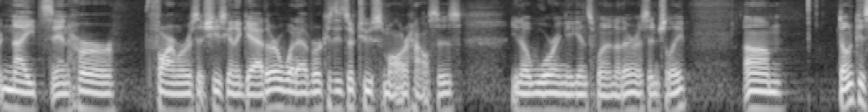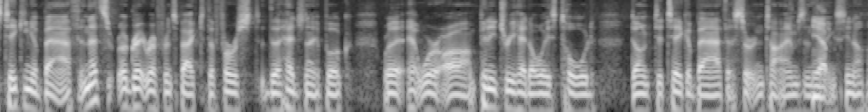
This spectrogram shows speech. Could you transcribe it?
knights and her farmers that she's going to gather or whatever because these are two smaller houses, you know, warring against one another essentially. Um, Dunk is taking a bath, and that's a great reference back to the first the Hedge Knight book, where where um, Pennytree had always told Dunk to take a bath at certain times and Yep. things, you know.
